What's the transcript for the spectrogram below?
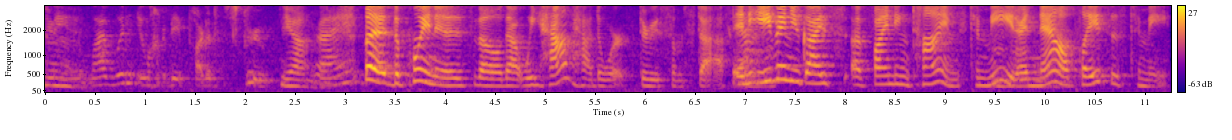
I mean, why wouldn't you want to be part of this group? Yeah. Right? But the point is, though, that we have had to work through some stuff. And even you guys uh, finding times to meet Mm-hmm. and now places to meet.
